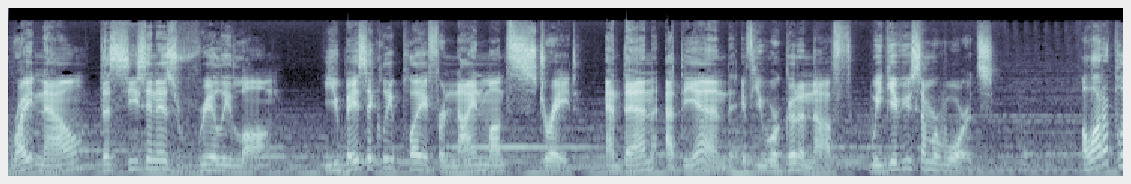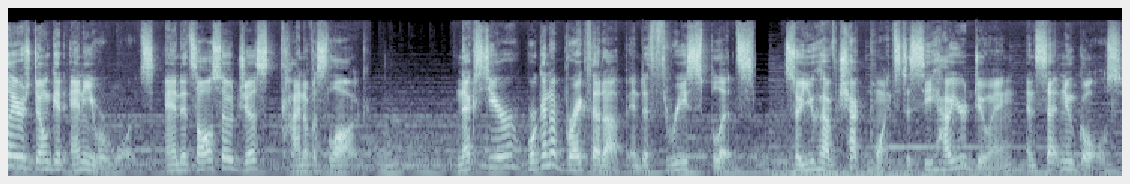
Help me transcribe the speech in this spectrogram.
Right now, the season is really long. You basically play for nine months straight, and then at the end, if you were good enough, we give you some rewards. A lot of players don't get any rewards, and it's also just kind of a slog. Next year, we're gonna break that up into three splits, so you have checkpoints to see how you're doing and set new goals,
